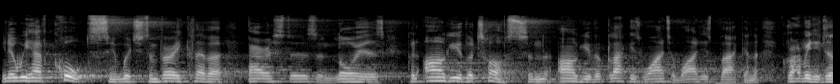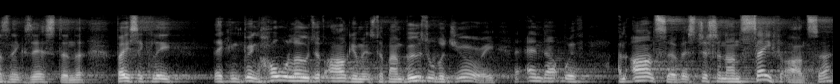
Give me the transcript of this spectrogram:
You know, we have courts in which some very clever barristers and lawyers can argue the toss and argue that black is white and white is black and gravity doesn't exist and that basically they can bring whole loads of arguments to bamboozle the jury and end up with an answer that's just an unsafe answer,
